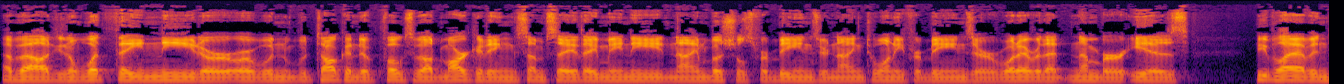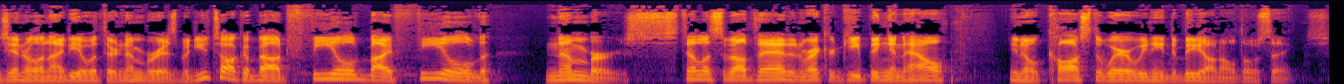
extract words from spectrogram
about you know what they need, or, or when we're talking to folks about marketing, some say they may need nine bushels for beans or nine twenty for beans or whatever that number is. People have in general an idea what their number is, but you talk about field by field numbers. Tell us about that and record keeping and how you know cost aware we need to be on all those things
